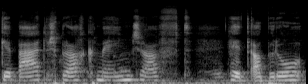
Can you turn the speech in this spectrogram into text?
Gebärdensprachgemeinschaft hat aber auch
